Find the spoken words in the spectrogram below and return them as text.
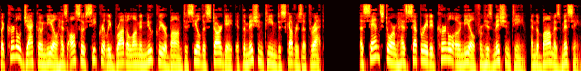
but Colonel Jack O'Neill has also secretly brought along a nuclear bomb to seal the Stargate if the mission team discovers a threat. A sandstorm has separated Colonel O'Neill from his mission team, and the bomb is missing.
